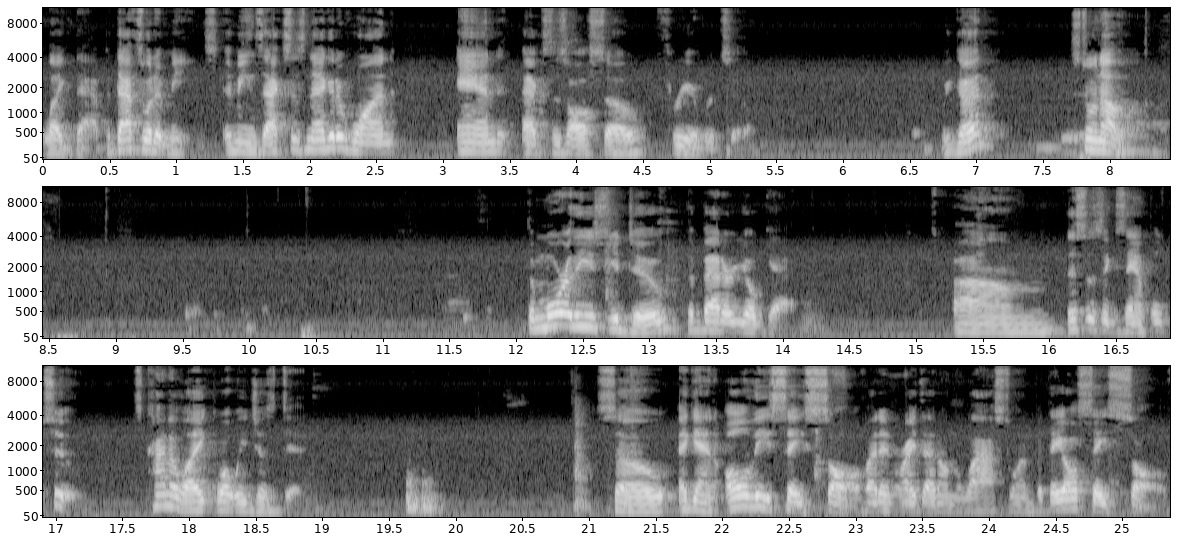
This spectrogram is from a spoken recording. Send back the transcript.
like that. But that's what it means. It means x is negative 1 and x is also 3 over 2. We good? Let's do another one. The more of these you do, the better you'll get. Um, this is example 2. It's kind of like what we just did. So again, all these say solve. I didn't write that on the last one, but they all say solve.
